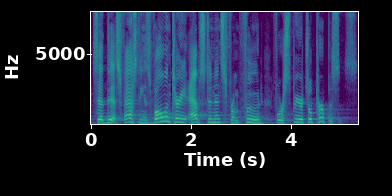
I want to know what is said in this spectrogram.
said this fasting is voluntary abstinence from food for spiritual purposes.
